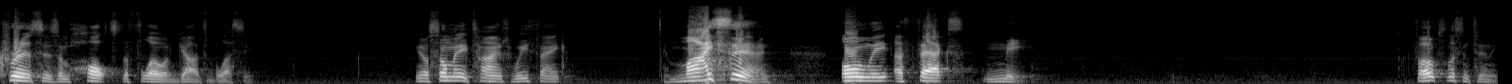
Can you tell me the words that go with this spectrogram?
criticism halts the flow of God's blessing. You know, so many times we think my sin only affects me. Folks, listen to me.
